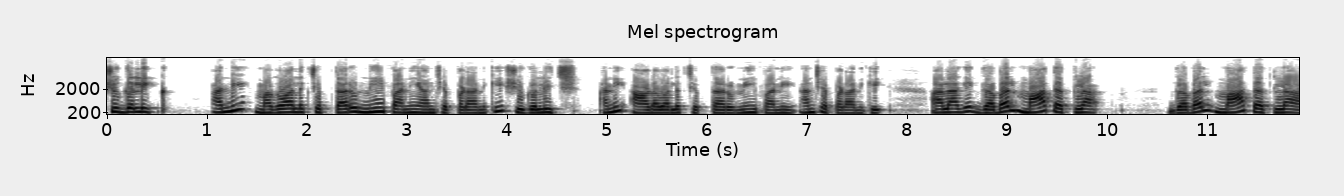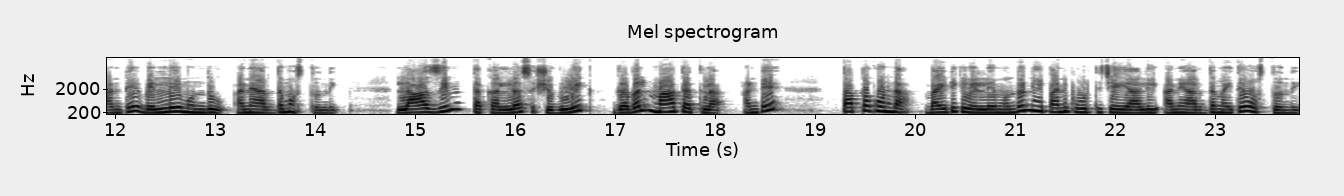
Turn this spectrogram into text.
షుగలిక్ అని మగవాళ్ళకి చెప్తారు. నీ పని అని చెప్పడానికి. షుగలిచ్ అని ఆడవాళ్ళకి చెప్తారు. నీ పని అని చెప్పడానికి. అలాగే గబల్ మా తత్లా గబల్ మా తత్లా అంటే వెళ్ళే ముందు అనే అర్థం వస్తుంది. లాజిమ్ తకల్లస్ షుగ్లిక్ గబల్ మా తత్లా అంటే తప్పకుండా బయటికి వెళ్ళే ముందు నీ పని పూర్తి చేయాలి అనే అర్థమైతే వస్తుంది.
